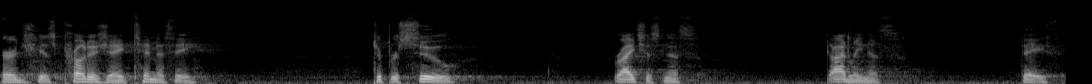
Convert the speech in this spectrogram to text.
urge his protege Timothy to pursue righteousness, godliness, faith,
